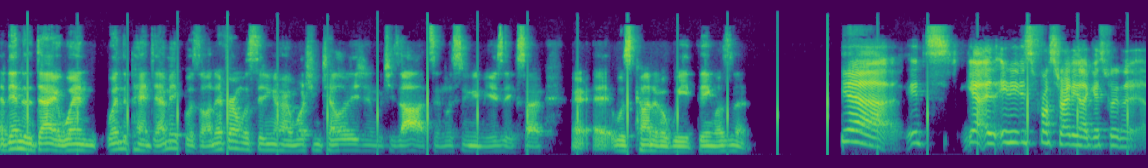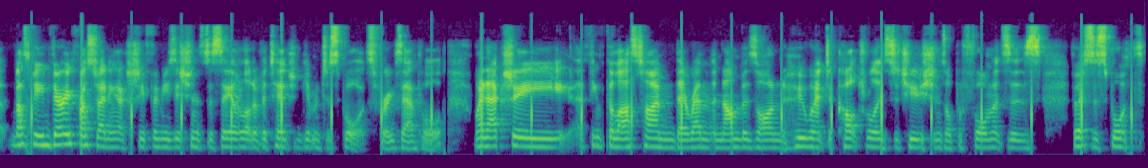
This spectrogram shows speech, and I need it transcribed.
at the end of the day, when when the pandemic was on, everyone was sitting at home watching television, which is arts, and listening to music. So it, it was kind of a weird thing, wasn't it? Yeah, it's yeah, it, is frustrating, I guess, when it must be very frustrating actually for musicians to see a lot of attention given to sports, for example. When actually, I think the last time they ran the numbers on who went to cultural institutions or performances versus sports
